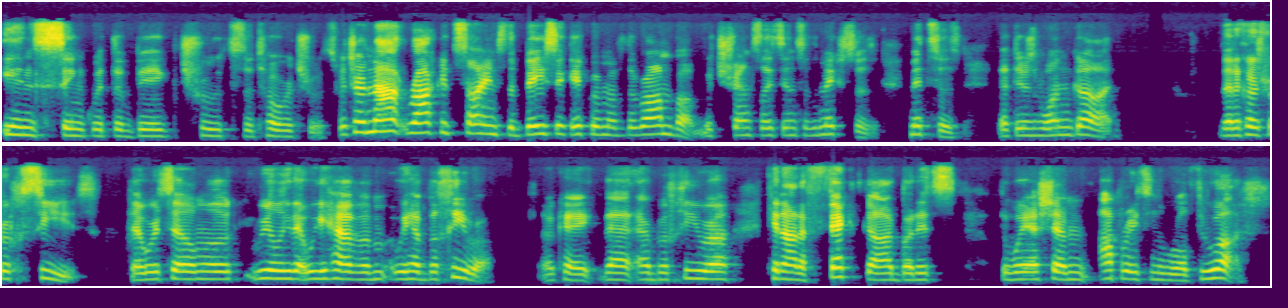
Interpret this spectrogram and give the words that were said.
in sync with the big truths, the Torah truths, which are not rocket science, the basic ikrim of the Rambam, which translates into the mitzvahs, mitzvahs that there's one God, that a Baruch sees, that we're telling really that we have a, we have Bechira, okay, that our Bechira cannot affect God, but it's the way Hashem operates in the world through us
